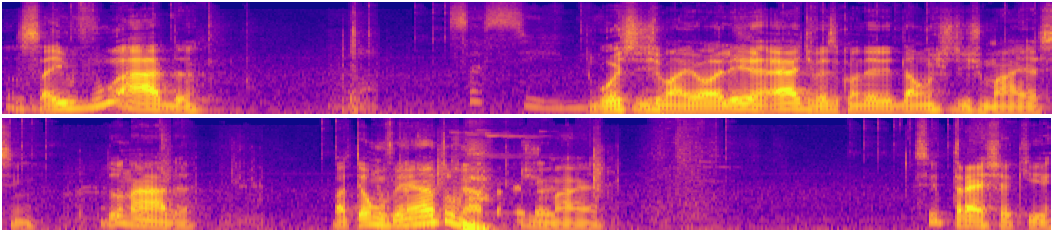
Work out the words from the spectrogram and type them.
Vou sair voado. De desmaiou ali? É, de vez em quando ele dá uns desmaia assim. Do nada. Bateu um vento, né, desmaia. Esse trash aqui.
